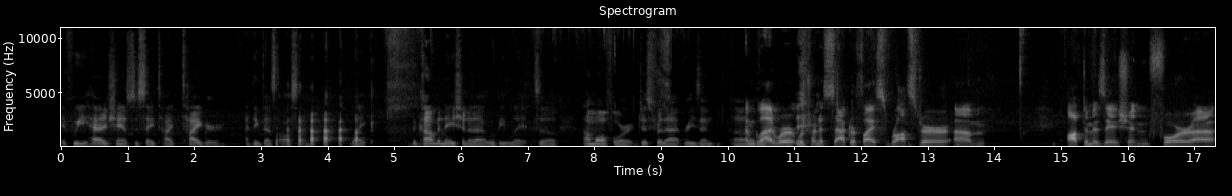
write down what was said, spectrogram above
if we had a chance to say Ty Tiger, I think that's awesome. like the combination of that would be lit. So I'm all for it just for that reason. Um, I'm glad we're we're trying to sacrifice roster um, optimization for uh,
